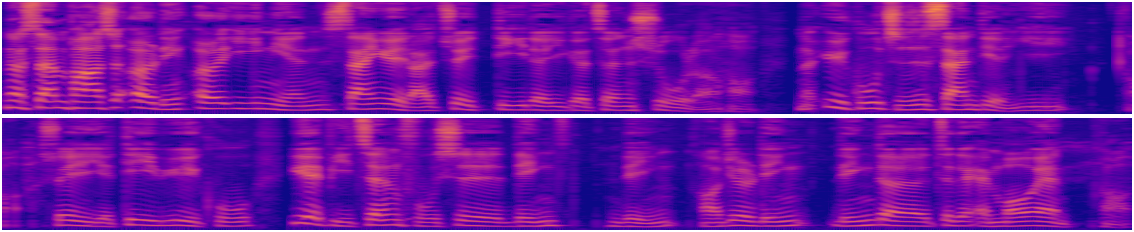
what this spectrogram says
那三趴是二零二一年三月以来最低的一个增速了哈、哦。那预估值是三点一。哦，所以也低于预估，月比增幅是零零，好，就是零零的这个 MOM，好，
